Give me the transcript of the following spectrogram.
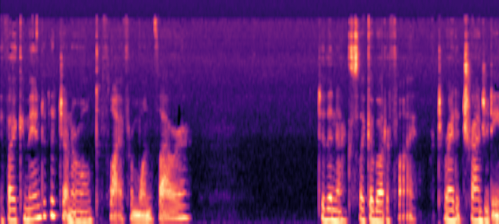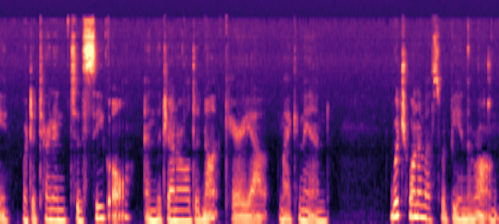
If I commanded a general to fly from one flower to the next like a butterfly, or to write a tragedy, or to turn into the seagull, and the general did not carry out my command, which one of us would be in the wrong,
